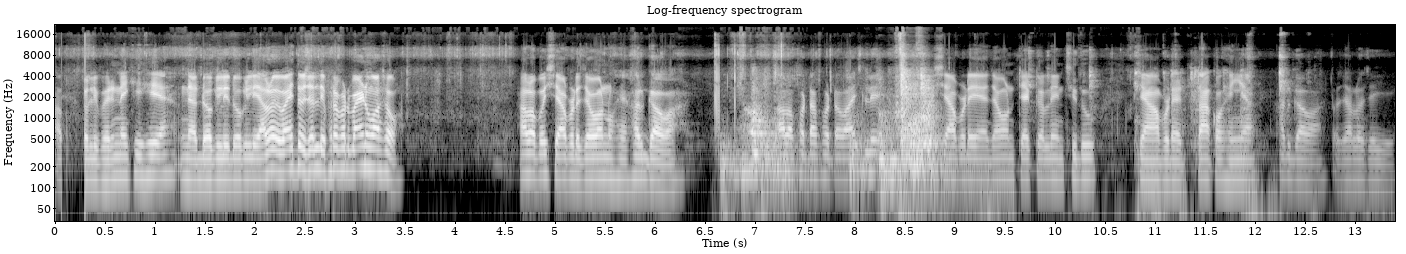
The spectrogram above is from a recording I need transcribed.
ટોલી ભરી નાખી છે ને ડોગલી ડોગલી. હાલો ભાઈ, તો જલ્દી ફટાફટ બાયણું વાસો. હાલો, પછી આપણે જવાનું છે હરગાવા. હાલો, ફટાફટ વાંચ લે. પછી આપણે જવાનું, ટ્રેક્ટર લઈને સીધું. ત્યાં આપણે ટાંકો અહીંયા હરગાવા. તો ચાલો જઈએ.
